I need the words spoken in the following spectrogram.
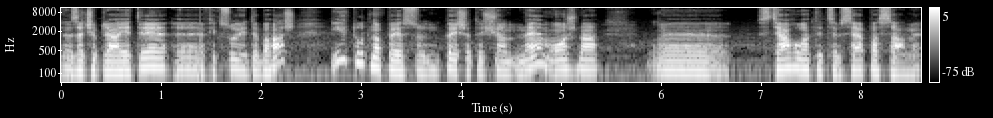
зачепляєте, е, фіксуєте багаж, і тут пишете, що не можна е, стягувати це все пасами.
